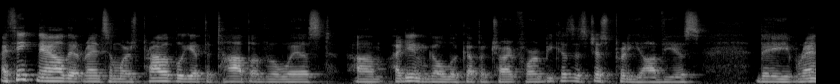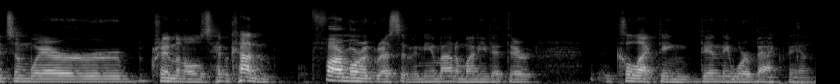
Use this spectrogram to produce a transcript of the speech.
I think now that ransomware is probably at the top of the list. Um, I didn't go look up a chart for it because it's just pretty obvious. The ransomware criminals have gotten far more aggressive in the amount of money that they're collecting than they were back then.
